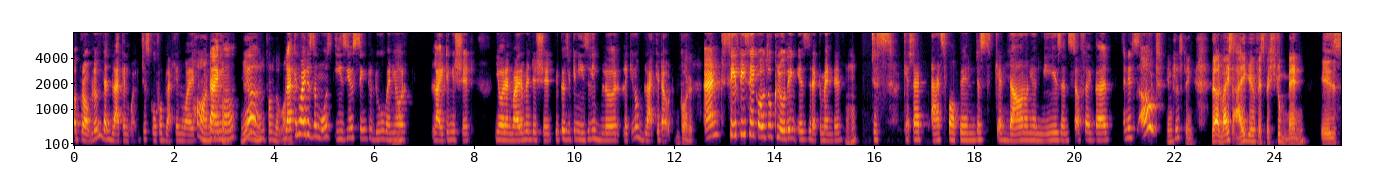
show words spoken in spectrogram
a problem, then black and white. Just go for black and white. Oh, Timer. thought- yeah, Yeah. I never thought of that black and white is the most easiest thing to do when Mhm. your lighting is shit your environment is shit because you can easily blur like you know black it out Got it. and safety sake also clothing is recommended Mhm. just get that ass pop in just get down on your knees and stuff like that and it's out Interesting. The advice I give, especially to men, is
